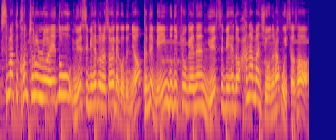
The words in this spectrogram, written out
스마트 컨트롤러에도 USB 헤더를 써야 되거든요. 근데 메인보드 쪽에는 USB 헤더 하나만 지원을 하고 있어서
